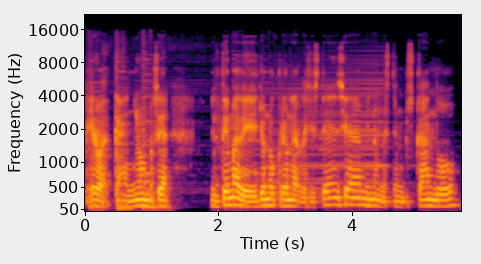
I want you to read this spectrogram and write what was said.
Pero a cañón, o sea, el tema de yo no creo en la resistencia, a mí no me estén buscando.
